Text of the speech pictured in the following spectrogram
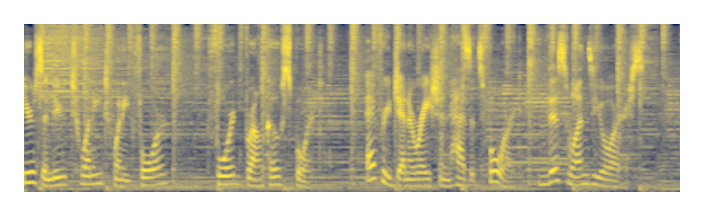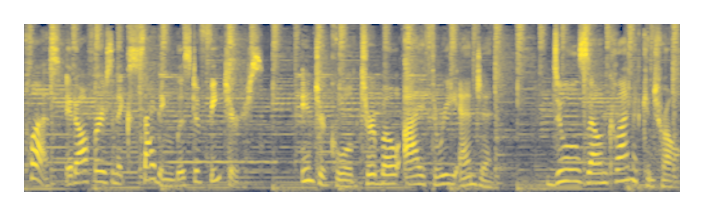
Here's a new 2024 Ford Bronco Sport. Every generation has its Ford. This one's yours. Plus, it offers an exciting list of features. Intercooled turbo i3 engine, dual zone climate control,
